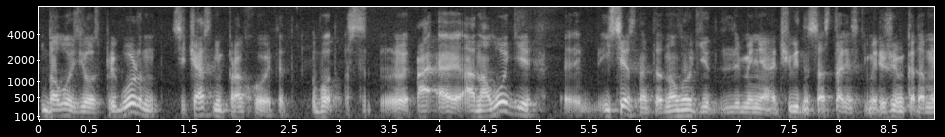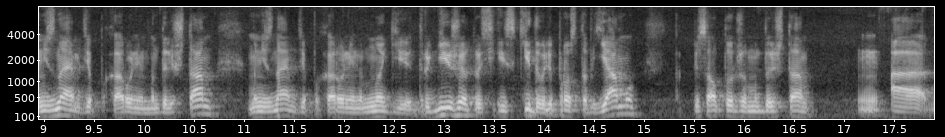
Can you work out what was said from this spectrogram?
удалось сделать с Пригожиным, сейчас не проходит. вот, э, а, э, аналогии, естественно, это аналогии для меня, очевидно, со сталинскими режимами, когда мы не знаем, где похоронен Мандельштам, мы не знаем, где похоронены многие другие жертвы, то есть их скидывали просто в яму, как писал тот же Мандельштам. А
